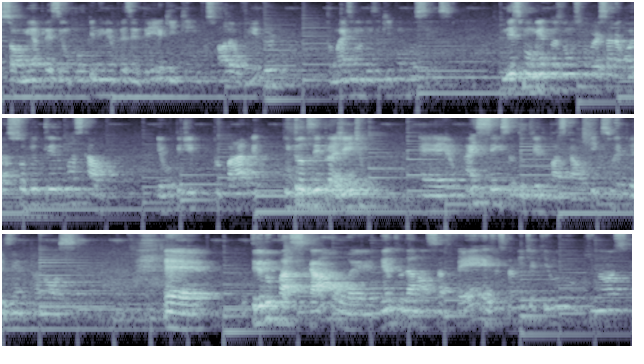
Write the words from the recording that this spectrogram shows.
Pessoal, me apresentei um pouco e nem me apresentei. Aqui quem vos fala é o Vitor. Estou mais uma vez aqui com vocês. Nesse momento nós vamos conversar agora sobre o Tríduo Pascal. Eu vou pedir para o Padre introduzir para a gente é, a essência do Tríduo Pascal. O que isso representa para nós? É, o Tríduo Pascal, é, dentro da nossa fé, é justamente aquilo que nós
